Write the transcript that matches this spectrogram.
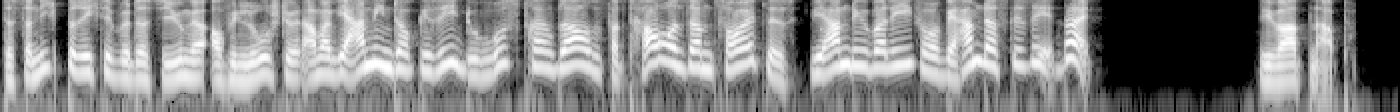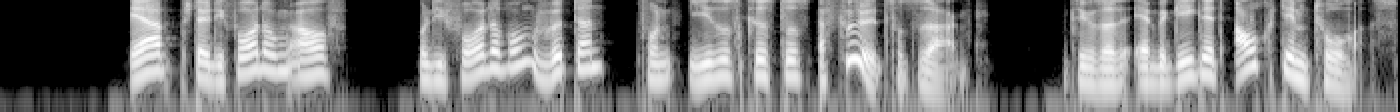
dass dann nicht berichtet wird, dass die Jünger auf ihn losstören. Aber wir haben ihn doch gesehen. Du musst dran glauben. Vertraue unserem Zeugnis. Wir haben die Überlieferung. Wir haben das gesehen. Nein. Sie warten ab. Er stellt die Forderung auf und die Forderung wird dann von Jesus Christus erfüllt, sozusagen. Beziehungsweise er begegnet auch dem Thomas.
